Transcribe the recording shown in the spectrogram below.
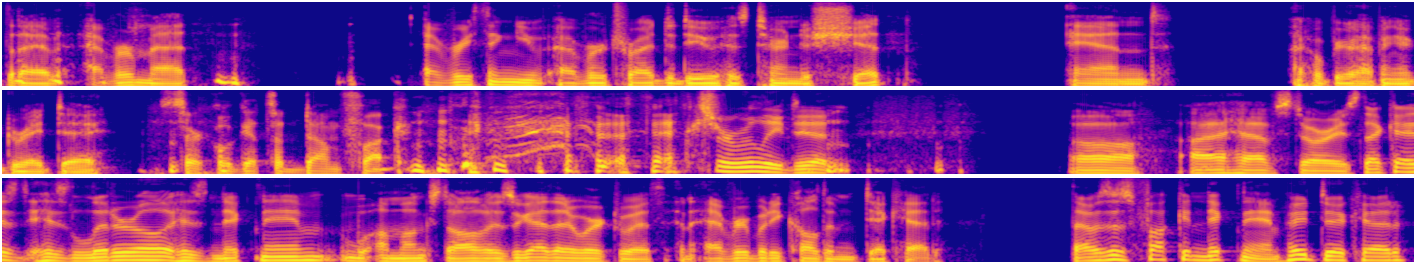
that I have ever met. Everything you've ever tried to do has turned to shit, and I hope you're having a great day. Circle gets a dumb fuck. that truly did. Oh, I have stories. That guy's his literal his nickname amongst all of it was a guy that I worked with, and everybody called him Dickhead. That was his fucking nickname. Hey, Dickhead.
